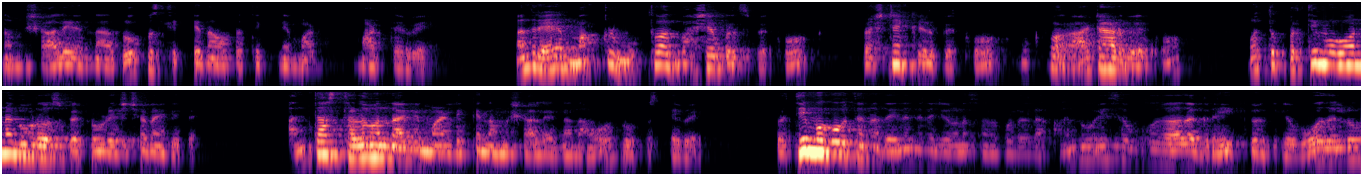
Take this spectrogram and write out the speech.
ನಮ್ಮ ಶಾಲೆಯನ್ನ ರೂಪಿಸ್ಲಿಕ್ಕೆ ನಾವು ಪ್ರತಿಜ್ಞೆ ಮಾಡ್, ಮಾಡ್ತೇವೆ. ಅಂದ್ರೆ ಮಕ್ಕಳು ಮುಕ್ತವಾಗಿ ಭಾಷೆ ಬಳಸ್ಬೇಕು, ಪ್ರಶ್ನೆ ಕೇಳಬೇಕು, ಮುಕ್ತವಾಗಿ ಆಟ ಆಡಬೇಕು ಮತ್ತು ಪ್ರತಿ ಮಗುವನ್ನ ಗೌರವಿಸ್ಬೇಕು. ನೋಡಿ ಎಷ್ಟು ಚೆನ್ನಾಗಿದೆ. ಅಂತ ಸ್ಥಳವನ್ನಾಗಿ ಮಾಡ್ಲಿಕ್ಕೆ ನಮ್ಮ ಶಾಲೆಯನ್ನ ನಾವು ರೂಪಿಸ್ತೇವೆ. ಪ್ರತಿ ಮಗು ತನ್ನ ದೈನಂದಿನ ಜೀವನ ಅನ್ವಯಿಸಬಹುದಾದ ಗ್ರಹಿಕೆಯೊಂದಿಗೆ ಓದಲು,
